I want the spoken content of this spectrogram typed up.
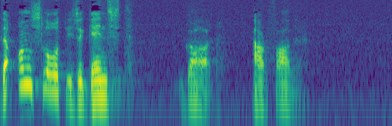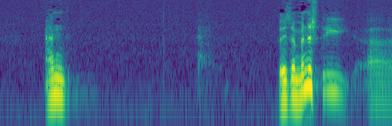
the onslaught is against God, our Father. And there's a ministry, uh,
